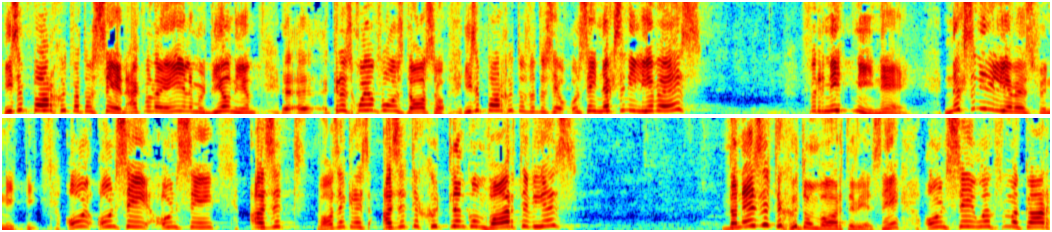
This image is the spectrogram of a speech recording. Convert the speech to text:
hier's 'n paar goed wat ons sê en ek wil nou hê julle moet deelneem. Uh, uh, Chris, gooi hom vir ons daarso. Hier's 'n paar goed wat ons sê. Ons sê niks in die lewe is verniet nie, nê. Nee. Niks in hierdie lewe is verniet nie. O, ons sê ons sê as dit, waar sê Chris, as dit te goed klink om waar te wees, dan is dit te goed om waar te wees, nê? Ons sê ook vir mekaar,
